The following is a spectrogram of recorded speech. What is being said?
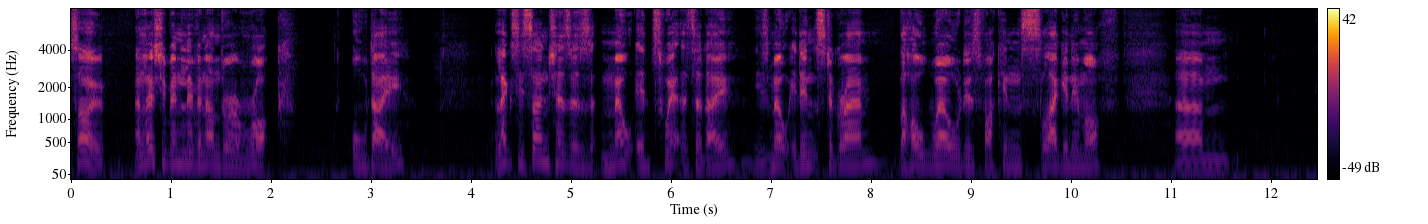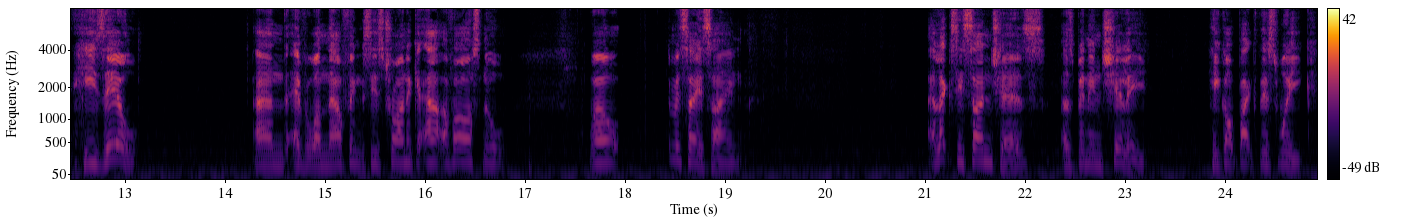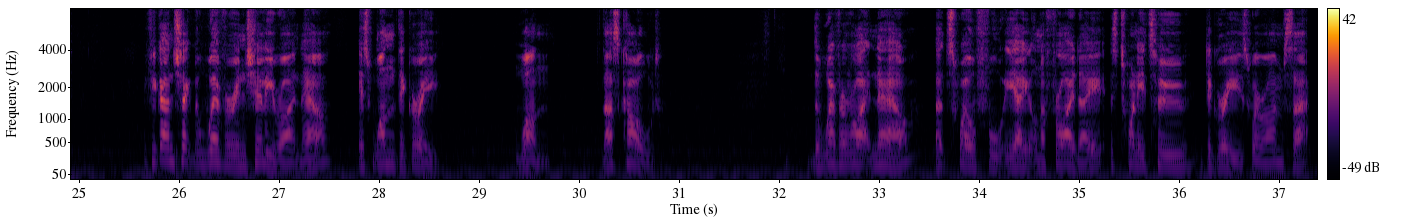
So, unless you've been living under a rock all day, Alexis Sanchez has melted Twitter today. He's melted Instagram. The whole world is fucking slagging him off. Um, he's ill. And everyone now thinks he's trying to get out of Arsenal. Well, let me tell you something. Alexis Sanchez has been in Chile. He got back this week. If you go and check the weather in Chile right now, it's one degree. One. That's cold. The weather right now at 12.48 on a Friday is 22 degrees where I'm sat.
